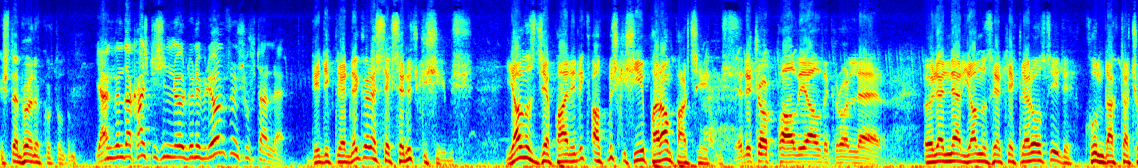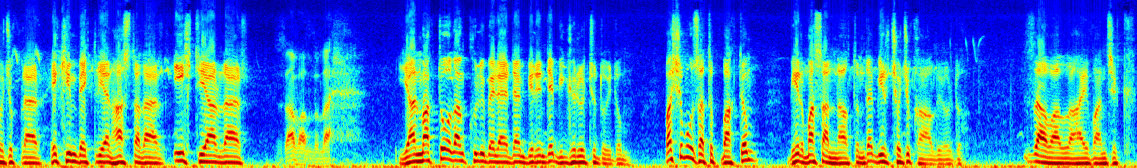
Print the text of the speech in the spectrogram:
İşte böyle kurtuldum. Yangında kaç kişinin öldüğünü biliyor musun Şufterle? Dediklerine göre 83 kişiymiş. Yalnız cephanelik 60 kişiyi paramparça etmiş. Seni çok pahalıya aldık roller. Ölenler yalnız erkekler olsaydı. Kundakta çocuklar, hekim bekleyen hastalar, ihtiyarlar. Zavallılar. Yanmakta olan kulübelerden birinde bir gürültü duydum. Başımı uzatıp baktım. Bir masanın altında bir çocuk ağlıyordu. Zavallı hayvancık.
